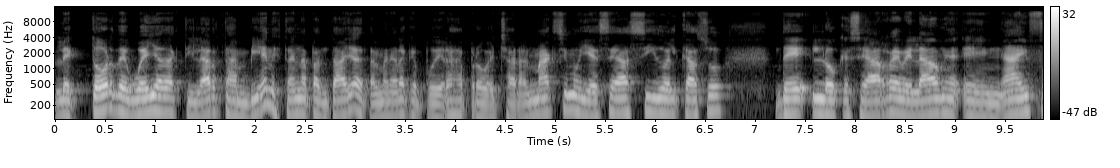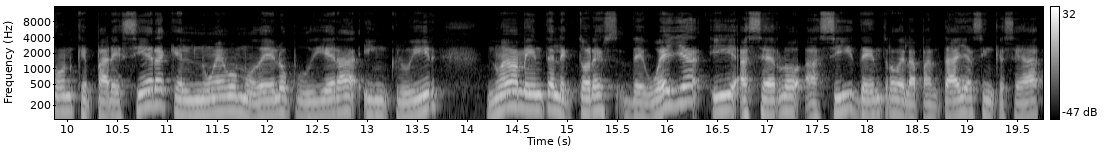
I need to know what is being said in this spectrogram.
lector de huella dactilar también está en la pantalla de tal manera que pudieras aprovechar al máximo y ese ha sido el caso de lo que se ha revelado en iPhone que pareciera que el nuevo modelo pudiera incluir nuevamente lectores de huella y hacerlo así dentro de la pantalla sin que sea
